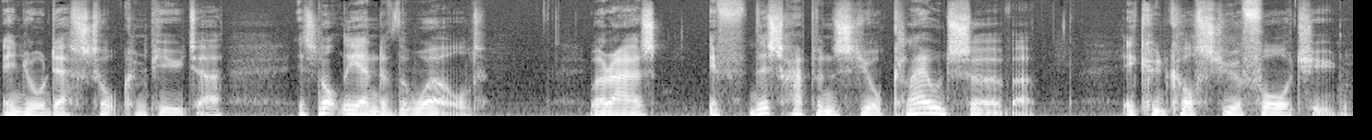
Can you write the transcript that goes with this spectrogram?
in your desktop computer, it's not the end of the world. Whereas, if this happens to your cloud server, it could cost you a fortune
